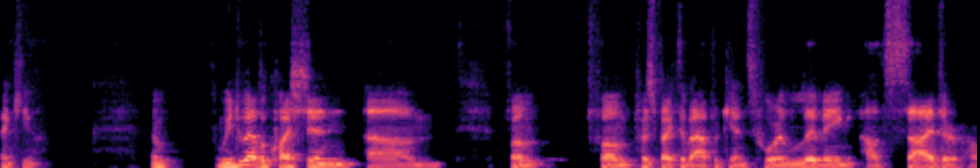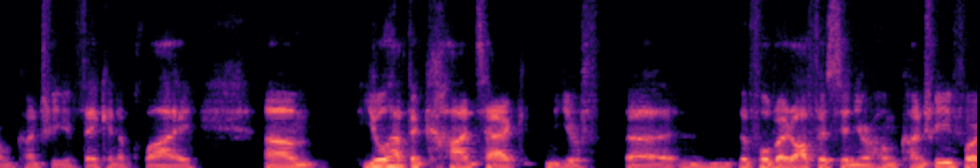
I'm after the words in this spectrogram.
Thank you. And we do have a question um, from from prospective applicants who are living outside their home country if they can apply. Um, you'll have to contact your uh, the Fulbright office in your home country for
